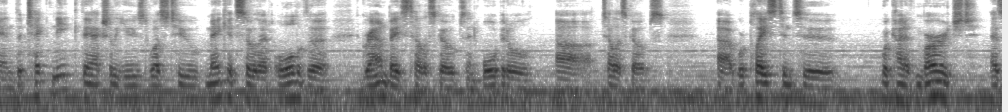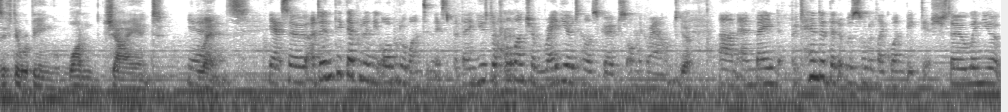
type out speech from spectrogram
and the technique they actually used was to make it so that all of the ground-based telescopes and orbital uh, telescopes uh, were placed into were kind of merged as if they were being one giant Yeah. lens. Yeah, so I don't think they put any orbital ones in this, but they used a whole bunch of radio telescopes on the ground Yeah. um, and made pretended that it was sort of like one big dish. So when you're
